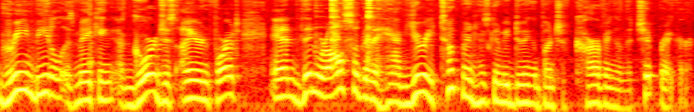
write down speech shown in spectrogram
Green Beetle is making a gorgeous iron for it. And then we're also going to have Uri Tuchman who's going to be doing a bunch of carving on the chip breaker.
